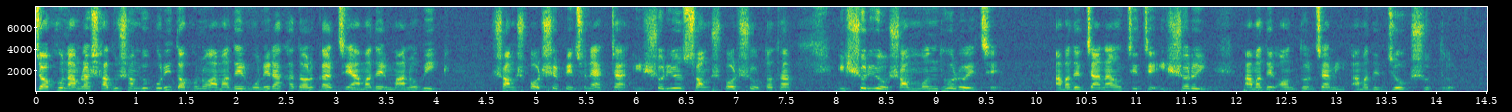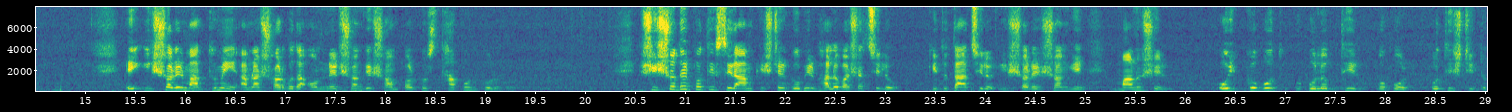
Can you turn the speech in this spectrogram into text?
যখন আমরা সাধুসঙ্গ করি, তখনও আমাদের মনে রাখা দরকার যে আমাদের মানবিক সংস্পর্শের পেছনে একটা ঈশ্বরীয় সংস্পর্শ তথা ঈশ্বরীয় সম্বন্ধ রয়েছে। আমাদের জানা উচিত যে ঈশ্বরই আমাদের অন্তর্যামী, আমাদের যোগসূত্র। এই ঈশ্বরের মাধ্যমেই আমরা সর্বদা অন্যের সঙ্গে সম্পর্ক স্থাপন করব। শিষ্যদের প্রতি শ্রীরামকৃষ্ণের গভীর ভালোবাসা ছিল, কিন্তু তা ছিল ঈশ্বরের সঙ্গে মানুষের ঐক্যবোধ উপলব্ধির ওপর প্রতিষ্ঠিত।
